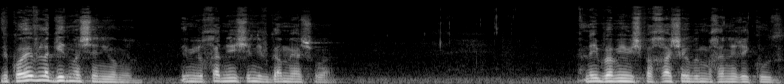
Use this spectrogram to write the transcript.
זה כואב להגיד מה שאני אומר, במיוחד מי שנפגע מהשואה. אני בא ממשפחה שהיו במחנה ריכוז.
